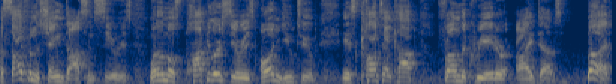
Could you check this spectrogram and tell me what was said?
Aside from the Shane Dawson series, one of the most popular series on YouTube is Content Cop from the creator iDubbbz but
